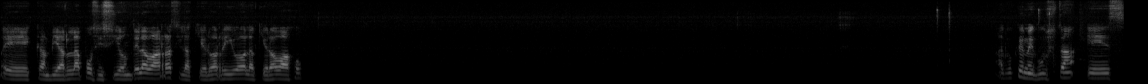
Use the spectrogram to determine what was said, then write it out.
eh, cambiar la posición de la barra si la quiero arriba o la quiero abajo algo que me gusta es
